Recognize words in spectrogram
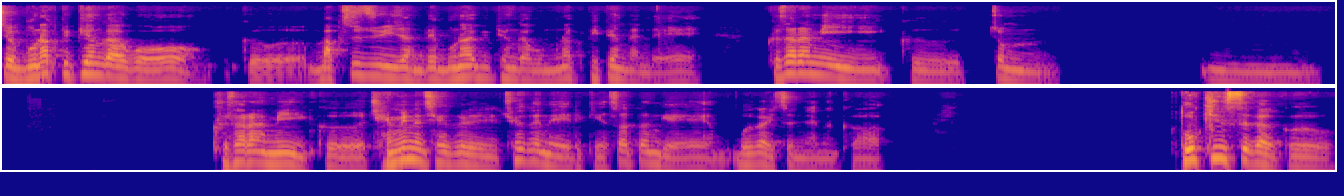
저 문학 비평가고 그 막스주의자인데 문학 비평가고 문학 비평가인데 그 사람이 그 좀 음 그 사람이 그 재밌는 책을 최근에 이렇게 썼던 게 뭐가 있었냐면 그 도킨스가 그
